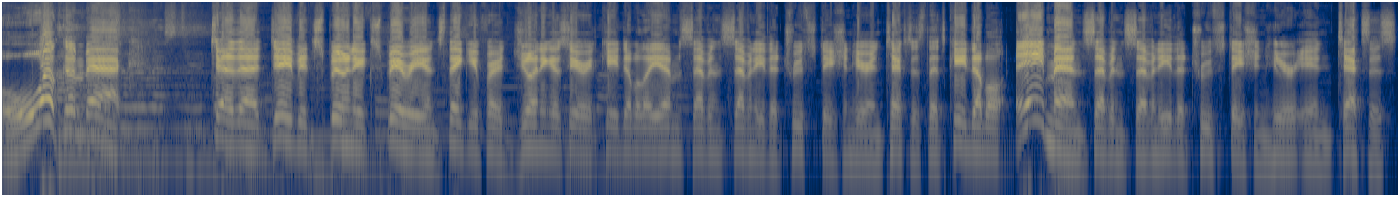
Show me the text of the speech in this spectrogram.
Welcome back to the David Spoon Experience. Thank you for joining us here at KAAM 770, the truth station here in Texas. That's KAAM 770, the truth station here in Texas.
